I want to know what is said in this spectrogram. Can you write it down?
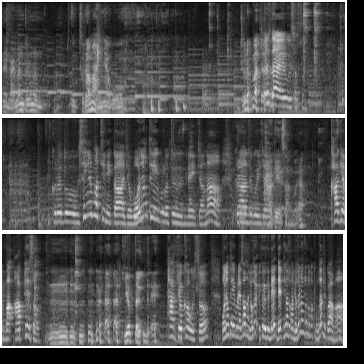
아니, 말만 들으면 무슨 드라마 아니냐고. 드라마잖아. 그래서 내가 이러고 있었어. 그래도 생일 파티니까 이제 원형 테이블 같은 데 있잖아. 그래가지고 이제 가게에서 한 거야? 가게 마- 앞에서 음 귀엽다 근데. 다 기억하고 있어. 원형 테이블에서 한 여덟, 그, 그, 넷, 넷 해가지고 한 여덟 명 정도밖에 못 앉을 거야, 아마.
